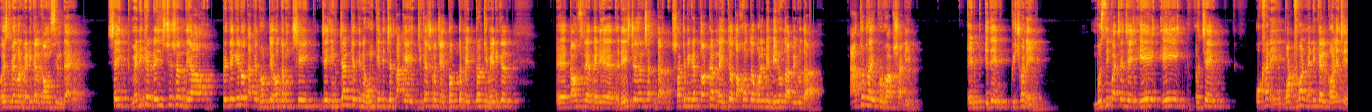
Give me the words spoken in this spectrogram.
ওয়েস্ট বেঙ্গল মেডিকেল কাউন্সিল দেয়, সেই মেডিকেল রেজিস্ট্রেশন দেওয়া পেতে গেলেও তাকে ধরতে হতো এবং সেই যে ইন্টার্নকে তিনি হুমকি দিচ্ছেন তাকে জিজ্ঞেস করছে, তোর তো তোর কি মেডিকেল কাউন্সিলে রেজিস্ট্রেশন সার্টিফিকেট দরকার নেই? তো তখন তো বলবি, বিরুদা বিরুদা। এতটাই প্রভাবশালী। এর, এদের পিছনে বুঝতেই পারছেন যে এ এই হচ্ছে ওখানে বর্ধমান মেডিকেল কলেজে,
